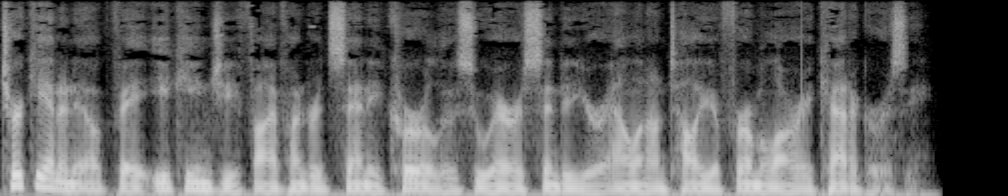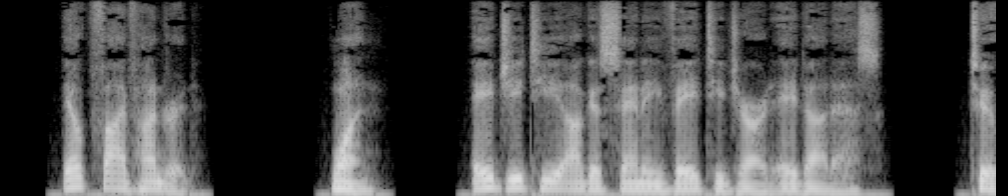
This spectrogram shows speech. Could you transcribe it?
Turkiyenin ilk ve ikinci 500 sani kurulu suarasında yer alan Antalya firmaları kategorisi. Ilk 500. 1. AGT August Sani ve Tijarat A.S. 2.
